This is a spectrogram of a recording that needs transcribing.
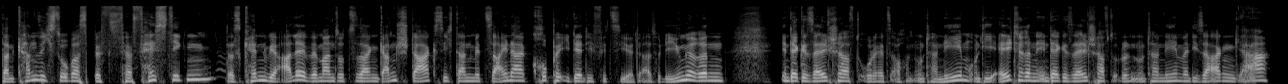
dann kann sich sowas verfestigen. Das kennen wir alle, wenn man sozusagen ganz stark sich dann mit seiner Gruppe identifiziert. Also die Jüngeren in der Gesellschaft oder jetzt auch in Unternehmen und die Älteren in der Gesellschaft oder in Unternehmen, wenn die sagen, ja,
